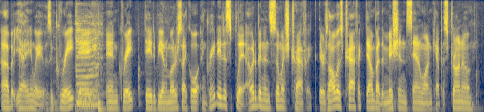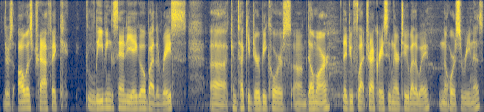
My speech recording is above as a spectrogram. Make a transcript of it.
Uh, but yeah, anyway, it was a great day and great day to be on a motorcycle and great day to split. I would have been in so much traffic. There's always traffic down by the Mission, San Juan Capistrano. There's always traffic leaving San Diego by the race, uh, Kentucky Derby course, um, Del Mar. They do flat track racing there too, by the way, in the horse arenas.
